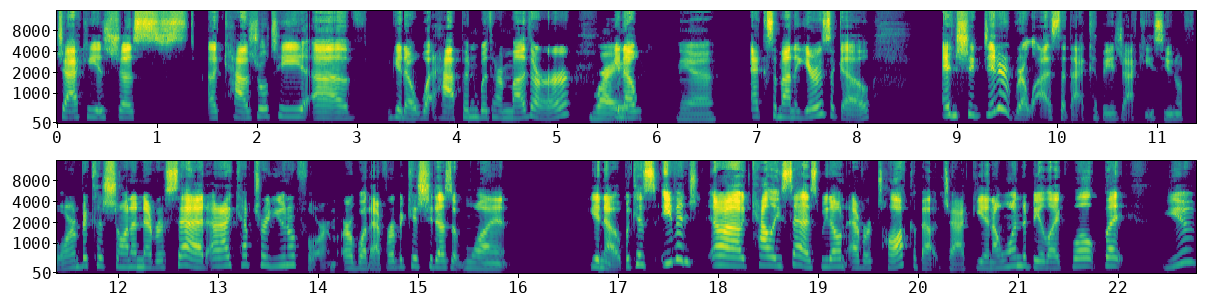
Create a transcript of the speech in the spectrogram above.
jackie is just a casualty of you know what happened with her mother Right. you know Yeah. X amount of years ago. And she didn't realize that that could be Jackie's uniform because Shauna never said, and I kept her uniform or whatever because she doesn't want, you know, because even uh, Callie says we don't ever talk about Jackie. And I wanted to be like, well, but you,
